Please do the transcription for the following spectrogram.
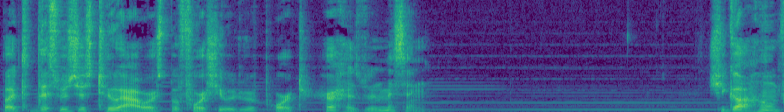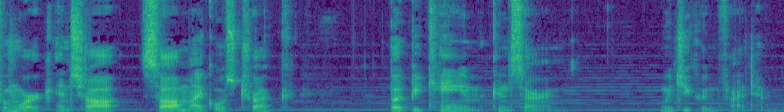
But this was just two hours before she would report her husband missing. She got home from work and saw, saw Michael's truck, but became concerned when she couldn't find him.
